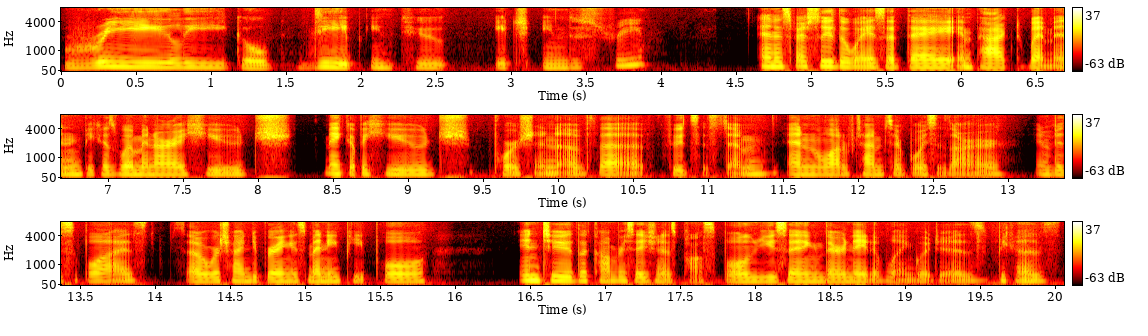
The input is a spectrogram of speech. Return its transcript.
really go deep into each industry. And especially the ways that they impact women because women are a huge, make up a huge portion of the food system. And a lot of times their voices are invisibilized. So we're trying to bring as many people into the conversation as possible using their native languages because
